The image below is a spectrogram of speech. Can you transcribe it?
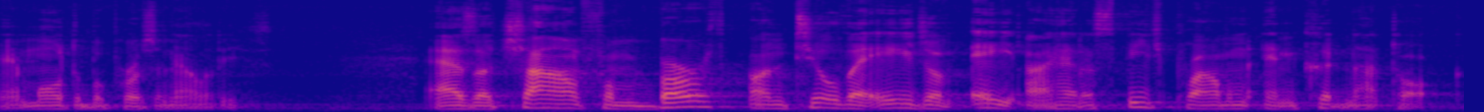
and multiple personalities. As a child from birth until the age of eight, I had a speech problem and could not talk.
